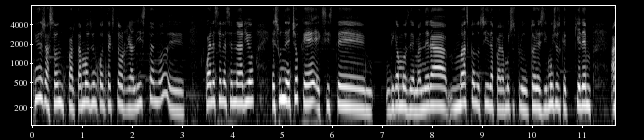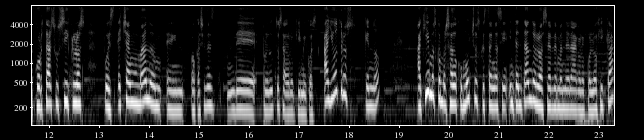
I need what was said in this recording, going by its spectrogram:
Tienes razón, partamos de un contexto realista, ¿no? De cuál es el escenario. Es un hecho que existe digamos, de manera más conocida para muchos productores y muchos que quieren acortar sus ciclos, pues echan mano en ocasiones de productos agroquímicos. Hay otros que no. Aquí hemos conversado con muchos que están así, intentándolo hacer de manera agroecológica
